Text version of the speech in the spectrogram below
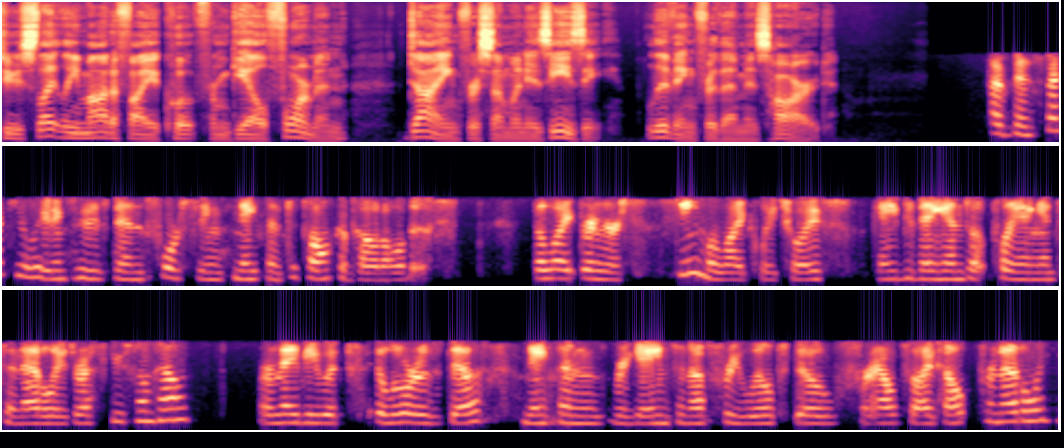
To slightly modify a quote from Gayle Forman, dying for someone is easy, living for them is hard. I've been speculating who's been forcing Nathan to talk about all this. The Lightbringers seem a likely choice. Maybe they end up playing into Natalie's rescue somehow. Or maybe with Elora's death, Nathan regains enough free will to go for outside help for Natalie.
